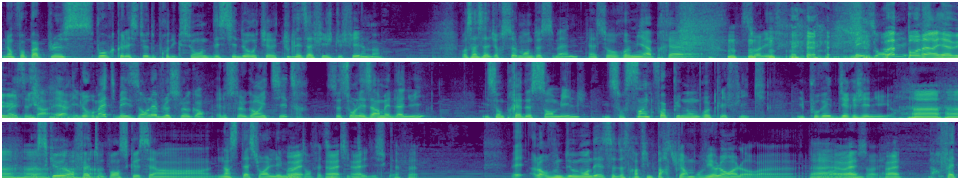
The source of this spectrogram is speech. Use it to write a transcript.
Il n'en faut pas plus pour que les studios de production décident de retirer toutes les affiches du film. Bon, ça, ça dure seulement deux semaines. Elles sont remises après euh, sur les. Mais ils ont. Hop, on n'a rien vu. Ouais, c'est ça. Et ils le remettent, mais ils enlèvent le slogan. Et le slogan, il titre Ce sont les armées de la nuit. Ils sont près de 100 000. Ils sont cinq fois plus nombreux que les flics. Ils pourraient diriger New York. Parce que, en fait, on pense que c'est un- une incitation à l'émeute, Ah, Ouais, en fait, ce ouais, type de discours. tout à fait. Mais alors vous me demandez, ça doit être un film particulièrement violent alors. euh, Ah ouais, ouais, en fait,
